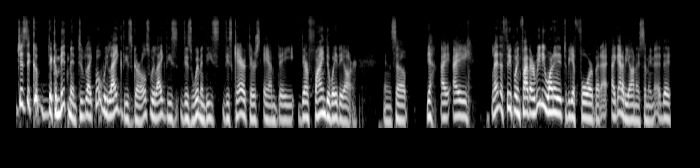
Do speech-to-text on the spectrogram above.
just the co- the commitment to like well we like these girls we like these these women these these characters and they they're fine the way they are. And so yeah i i landed 3.5 i really wanted it to be a 4 but i, I gotta be honest i mean uh, the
